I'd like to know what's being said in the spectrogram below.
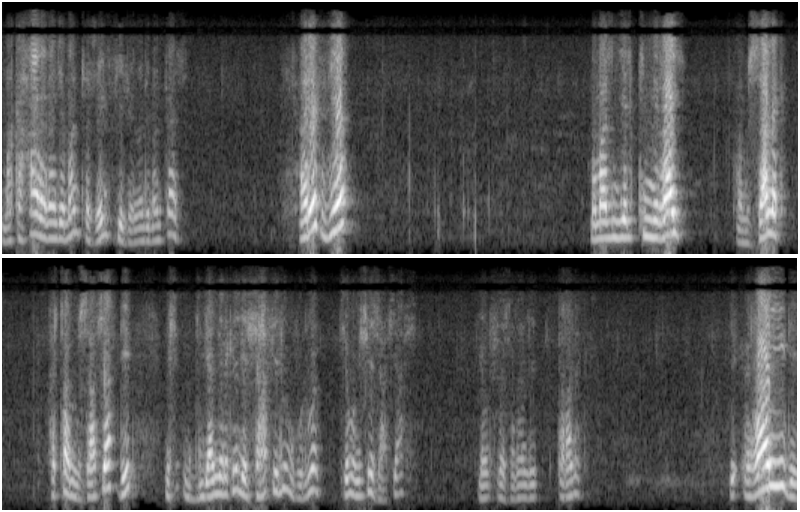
mankahala an'Andriamanitra, izay ny fiheveran'Andriamanitra azy. Ary eto dia mamaly ny heloky ny ray amin'ny zanaka hatramin'ny zafy afo dia misy, ny dingan'ny anankiray ilay zafy aloha ny voalohany, izay vao misy hoe zafy afy. Ny amin'ny filazana ilay taranaka. Dia ray dia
